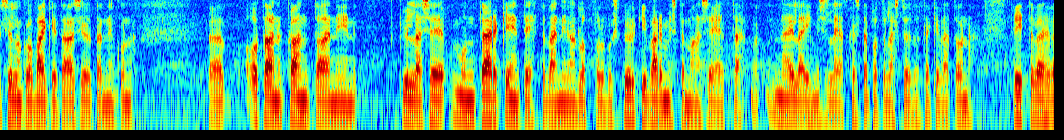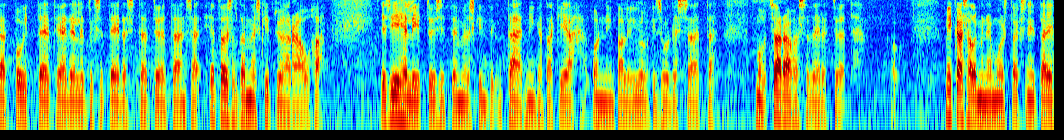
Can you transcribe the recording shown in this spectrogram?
silloin kun on vaikeita asioita niin kun, ö, otan kantaa, niin kyllä se mun tärkein tehtäväni on loppujen lopuksi pyrkiä varmistamaan se, että näillä ihmisillä, jotka sitä potilastyötä tekevät, on riittävän hyvät puitteet ja edellytykset tehdä sitä työtänsä ja toisaalta myöskin työrauha. Ja siihen liittyy sitten myöskin tämä, että minkä takia on niin paljon julkisuudessa, että muut saa rauhassa tehdä työtä. Mika Salminen muistaakseni tai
